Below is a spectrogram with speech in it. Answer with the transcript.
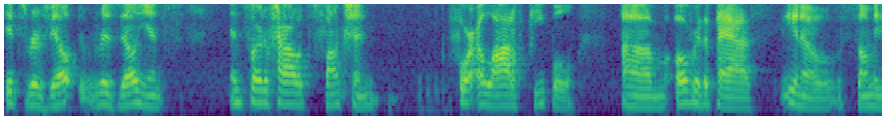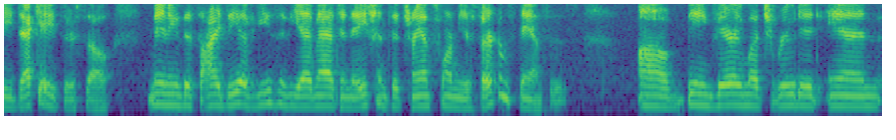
its revel- resilience and sort of how it's functioned for a lot of people um, over the past, you know, so many decades or so. Meaning, this idea of using the imagination to transform your circumstances, uh, being very much rooted in,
